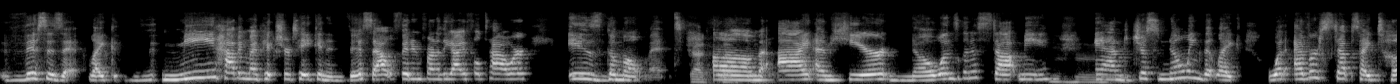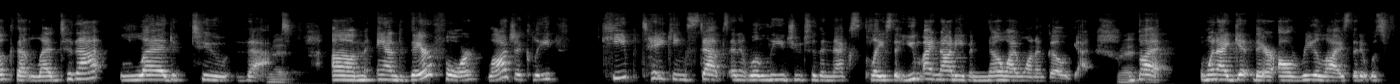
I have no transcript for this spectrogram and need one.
this is it. Like th- me having my picture taken in this outfit in front of the Eiffel Tower is the moment. Um. I am here. No one's going to stop me Mhm. and just knowing that like whatever steps i took that led to that led to that Right. um, and therefore logically keep taking steps and it will lead you to the next place that you might not even know i want to go yet Right. but when i get there i'll realize that it was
